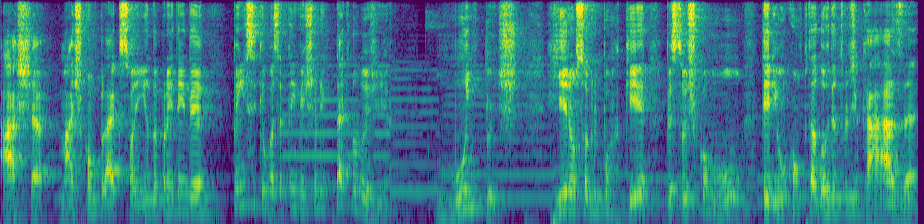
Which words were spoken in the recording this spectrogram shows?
acha mais complexo ainda para entender, pense que você está investindo em tecnologia. Muitos riram sobre por que pessoas comuns teriam um computador dentro de casa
